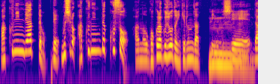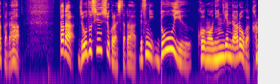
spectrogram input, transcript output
悪人であってもでむしろ悪人でこそあの極楽浄土に行けるんだっていう教えだからただ浄土真宗からしたら別にどういうこの人間であろうが必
